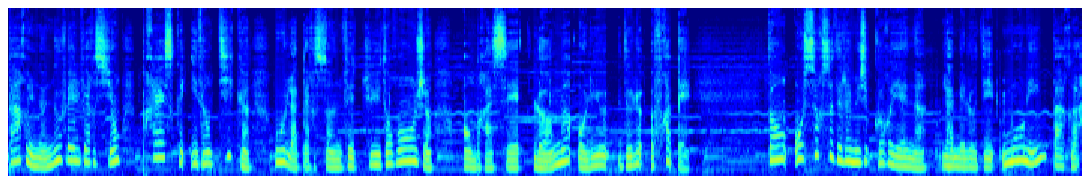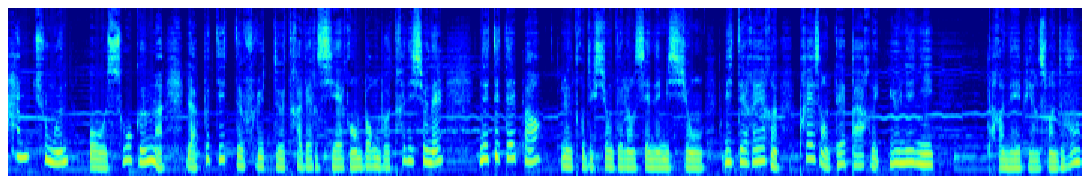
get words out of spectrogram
par une nouvelle version presque identique où la personne vêtue d'orange embrassait l'homme au lieu de le frapper. Dans Aux sources de la musique coréenne, la mélodie Morning par Han Chung-un au Sogum, la petite flûte traversière en bombe traditionnelle, n'était-elle pas l'introduction de l'ancienne émission littéraire présentée par Yuneni. Prenez bien soin de vous.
